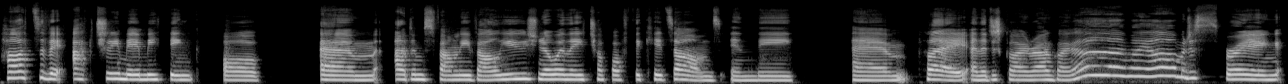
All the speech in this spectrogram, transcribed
Parts of it actually made me think of um Addams Family Values. You know when they chop off the kids' arms in the um play and they're just going around going, ah, my arm and just spraying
